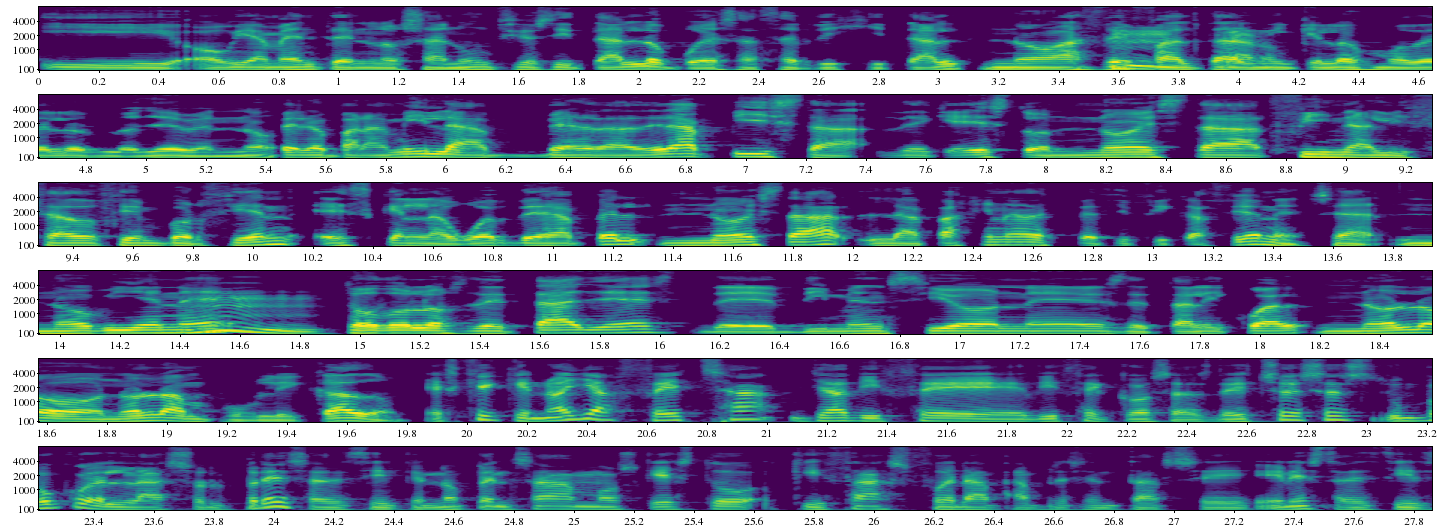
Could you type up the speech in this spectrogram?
y obviamente en los anuncios y tal lo puedes hacer digital, no hace mm, falta ni que los modelos lo lleven, ¿no? Pero para mí la verdadera pista de que esto no está finalizado 100% es que en la web de Apple no está la página de especificaciones, o sea, no viene mm. Todos los detalles de dimensiones, de tal y cual, no lo, no lo han publicado. Es que que no haya fecha ya dice, dice cosas. De hecho, esa es un poco la sorpresa, es decir, que no pensábamos que esto quizás fuera a presentarse en esta. Es decir,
